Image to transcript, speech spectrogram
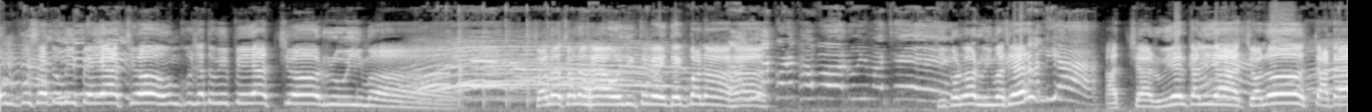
অঙ্কুশে তুমি পেয়ে যাচ্ছ অঙ্কুশে তুমি পেয়ে যাচ্ছ রুই মাছ। চলো চলো হ্যাঁ ওই দিক থেকে দেখবা না হ্যাঁ কালিয়া করে খাব রুই মাছে কি করবা রুই মাছের? আচ্ছা রুইয়ের কালিয়া। চলো টাটা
